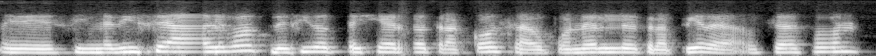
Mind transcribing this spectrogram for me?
eh, si me dice algo, decido tejer otra cosa o ponerle otra piedra, o sea, son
